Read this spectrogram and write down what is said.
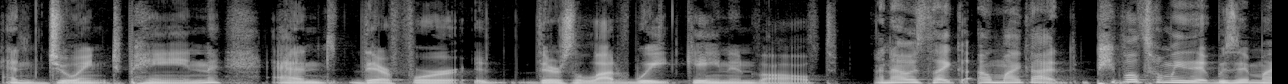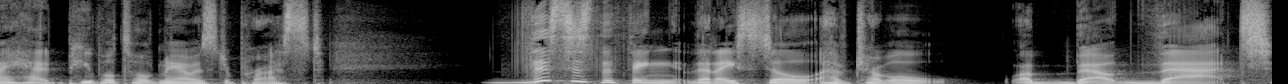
and joint pain, and therefore there's a lot of weight gain involved. And I was like, oh my God, people told me that it was in my head. People told me I was depressed. This is the thing that I still have trouble about that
